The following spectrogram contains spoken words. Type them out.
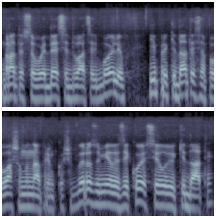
брати з собою 10-20 бойлів і прикидатися по вашому напрямку, щоб ви розуміли, з якою силою кидати,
